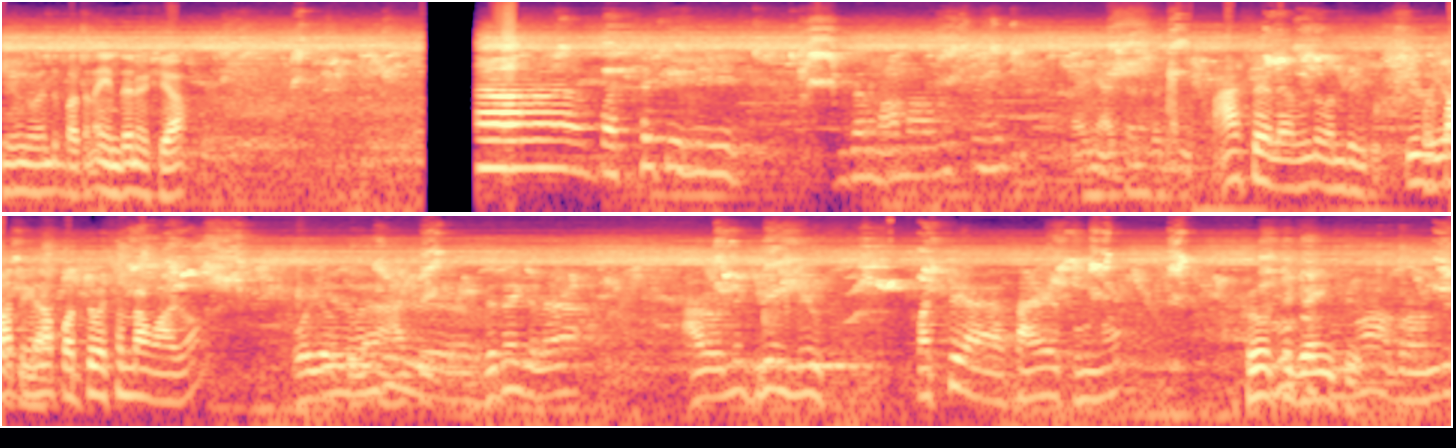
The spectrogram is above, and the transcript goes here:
இவங்க வந்து பார்த்தோன்னா இந்தோனேஷியா. இந்த அச்சனை கட்டி ஆஸ்திரேலியாவிலேருந்து வந்து இது. இது பார்த்தீங்கன்னா பத்து வருஷம் தான் வாழும். விதைகளை அது வந்து கிரீன் லீவ் பச்சை காய சுடணும் ஃப்ரூட்ஸ் கிரைன்ஸ். அப்புறம் வந்து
